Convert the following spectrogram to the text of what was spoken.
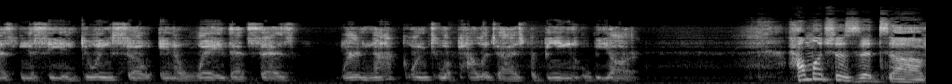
asking to see, and doing so in a way that says we're not going to apologize for being who we are. How much does it? Um,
